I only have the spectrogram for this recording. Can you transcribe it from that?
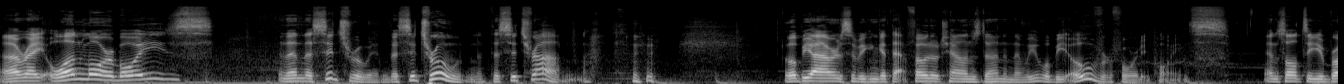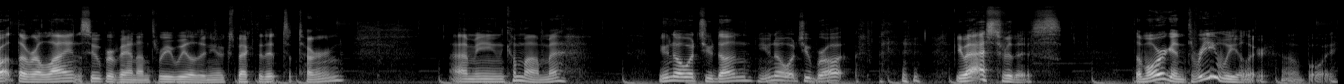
Alright, one more, boys. And then the Citroen, the Citroen, the Citron. It'll be ours so we can get that photo challenge done, and then we will be over 40 points. And Salty, you brought the Reliant Supervan on three wheels, and you expected it to turn? I mean, come on, man. You know what you done. You know what you brought. you asked for this. The Morgan three-wheeler. Oh, boy.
